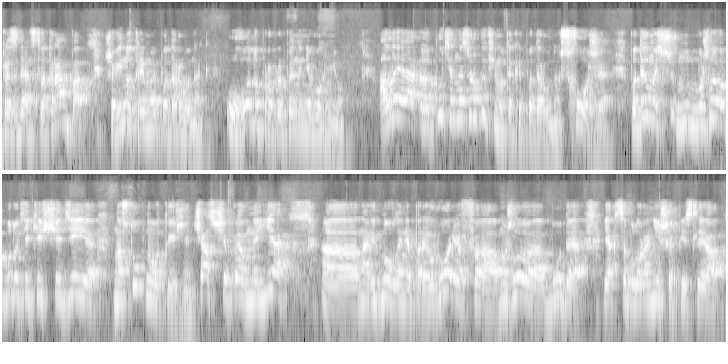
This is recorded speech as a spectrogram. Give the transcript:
президентства Трампа, що він отримує подарунок угоду про припинення вогню. Але е, Путін не зробив йому такий подарунок. Схоже, подивимось, можливо, будуть якісь ще дії наступного тижня. Час ще певний є е, на відновлення переговорів. Е, Можливо, буде як це було раніше, після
